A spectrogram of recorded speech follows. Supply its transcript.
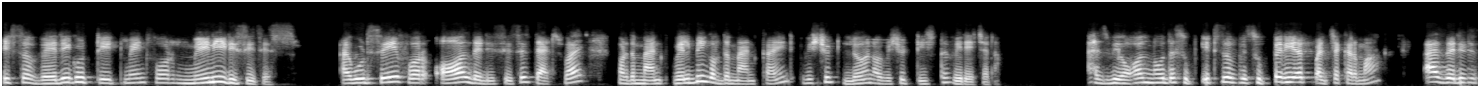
it's a very good treatment for many diseases I would say for all the diseases, that's why for the man well-being of the mankind, we should learn or we should teach the Virechana. As we all know, the it's a superior Panchakarma, as there is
